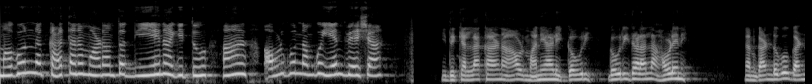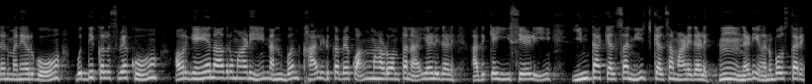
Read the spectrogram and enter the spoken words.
ಮಗುನ್ನ ಕಳತನ ಮಾಡೋಂಥದ್ದು ಏನಾಗಿತ್ತು? ಆ, ಅವಳಿಗೂ ನಮಗೂ ಏನ್ ದ್ವೇಷ? ಇದಕ್ಕೆಲ್ಲ ಕಾರಣ ಅವಳ ಮನೆಯಾಳಿ ಗೌರಿ. ಗೌರಿ ಇದ್ದಾಳಲ್ಲ, ಅವಳೇನೆ. ನನ್ನ ಗಂಡಗೂ ಗಂಡನ ಮನೆಯವ್ರಿಗೂ ಬುದ್ಧಿ ಕಲಿಸ್ಬೇಕು. ಅವ್ರಿಗೆ ಏನಾದರೂ ಮಾಡಿ ನನ್ನ ಬಂದು ಕಾಲು ಇಡ್ಕೋಬೇಕು ಹಂಗೆ ಮಾಡು ಅಂತ ನಾ ಹೇಳಿದಾಳೆ. ಅದಕ್ಕೆ ಈ ಸೇಳಿ ಇಂಥ ಕೆಲಸ ನೀಚ್ ಕೆಲಸ ಮಾಡಿದಾಳೆ. ಹ್ಞೂ ನಡಿ ಅನುಭವಿಸ್ತಾರೆ.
